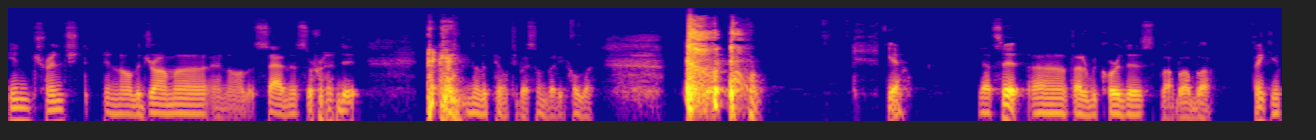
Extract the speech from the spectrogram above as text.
entrenched in all the drama and all the sadness around it. Another penalty by somebody. Hold on. yeah, that's it. Uh, I thought I'd record this. Blah blah blah. Thank you.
